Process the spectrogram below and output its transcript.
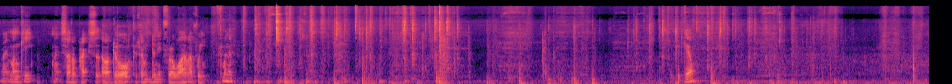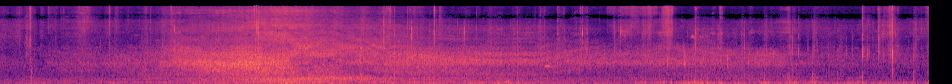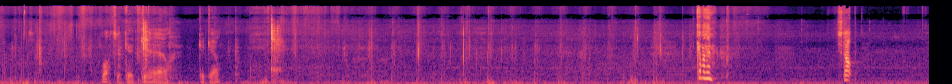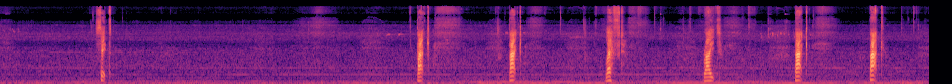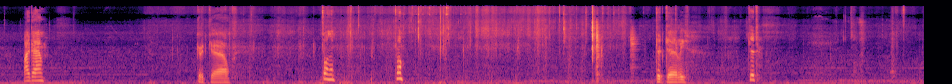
Right, monkey, let's have a practice at our door because we haven't done it for a while, have we? Come on then. Good girl. What a good girl. Good girl. Come on then. Stop. Sit. Back. Back. Left right, back, back, lie down. Good girl. Come on then. Come on. Good girlie. Good.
